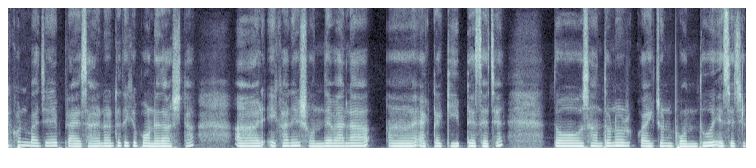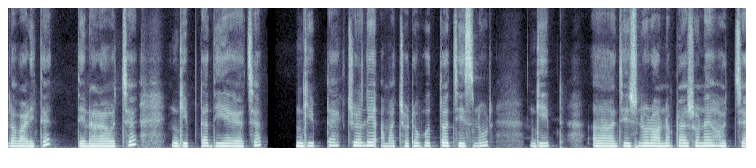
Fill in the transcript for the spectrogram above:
এখন বাজে প্রায় সাড়ে নটা থেকে পৌনে দশটা। আর এখানে সন্ধেবেলা একটা গিফট এসেছে। তো শান্তনুর কয়েকজন বন্ধু এসেছিল বাড়িতে। তেনারা হচ্ছে গিফটটা দিয়ে গেছে। গিফটটা অ্যাকচুয়ালি আমার ছোটো পুত্র জিষ্ণুর গিফট জিষ্ণুর অন্নপ্রাশনে হচ্ছে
